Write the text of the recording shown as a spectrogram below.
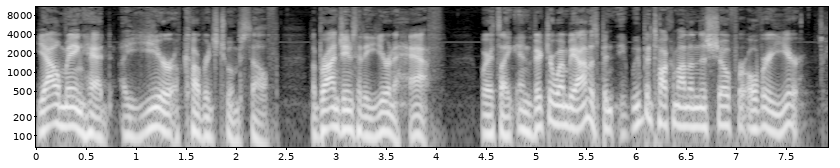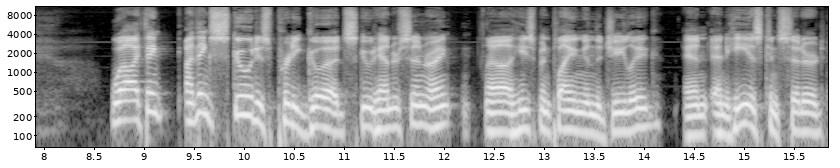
Yao Ming had a year of coverage to himself. LeBron James had a year and a half, where it's like, and Victor Wembanyama's been we've been talking about on this show for over a year. Well, I think I think Scoot is pretty good. Scoot Henderson, right? Uh, he's been playing in the G League, and and he is considered,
